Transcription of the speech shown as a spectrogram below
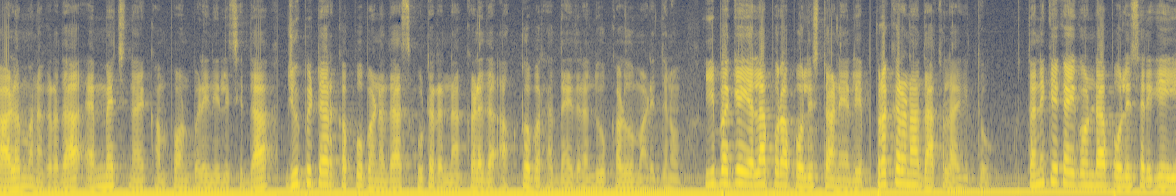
ಕಾಳಮ್ಮ ನಗರದ ಎಂಎಚ್ ನಾಯ್ಕ್ ಕಾಂಪೌಂಡ್ ಬಳಿ ನಿಲ್ಲಿಸಿದ್ದ ಜೂಪಿಟರ್ ಕಪ್ಪು ಬಣ್ಣದ ಸ್ಕೂಟರ್ ಅನ್ನ ಕಳೆದ ಅಕ್ಟೋಬರ್ ಹದಿನೈದರಂದು ಕಳುವು ಮಾಡಿದ್ದನು. ಈ ಬಗ್ಗೆ ಯಲ್ಲಾಪುರ ಪೊಲೀಸ್ ಠಾಣೆಯಲ್ಲಿ ಪ್ರಕರಣ ದಾಖಲಾಗಿತ್ತು. ತನಿಖೆ ಕೈಗೊಂಡ ಪೊಲೀಸರಿಗೆ ಈ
